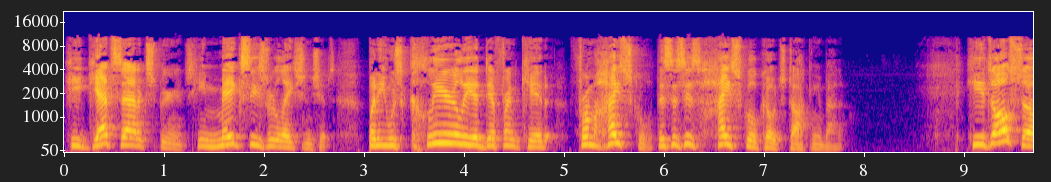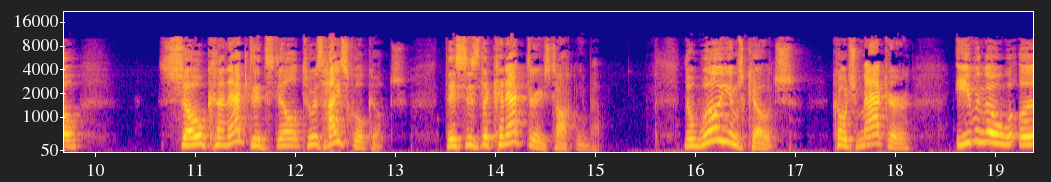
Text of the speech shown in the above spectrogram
He gets that experience. He makes these relationships, but he was clearly a different kid from high school. This is his high school coach talking about it. He's also so connected still to his high school coach. This is the connector he's talking about. The Williams coach, Coach Maker, even though uh,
